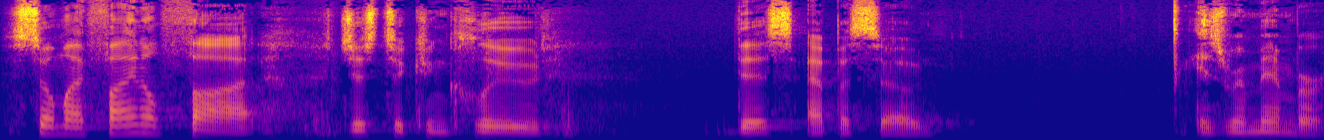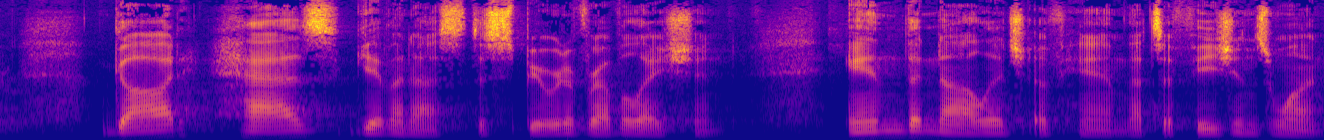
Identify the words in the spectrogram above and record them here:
So, my final thought, just to conclude this episode, is remember, God has given us the spirit of revelation in the knowledge of Him. That's Ephesians 1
